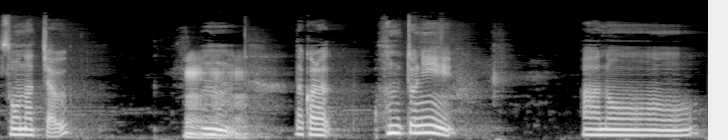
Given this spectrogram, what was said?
そうなっちゃう。うんうんうん。だから、本当に、あのー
